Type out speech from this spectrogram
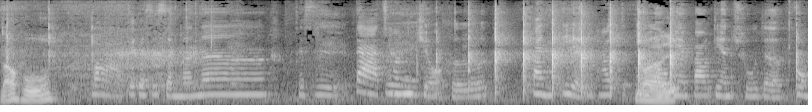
老虎，哇，这个是什么呢？这是大昌九和饭店它一楼面包店出的凤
